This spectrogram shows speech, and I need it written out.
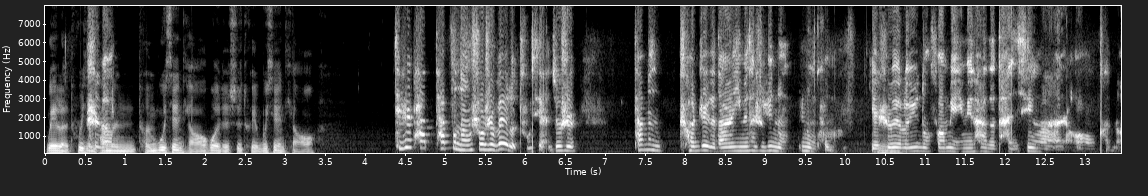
为了凸显他们臀部线条或者是腿部线条。其实它它不能说是为了凸显，就是他们穿这个，当然因为它是运动运动裤嘛，也是为了运动方便，因为它的弹性啊，然后可能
